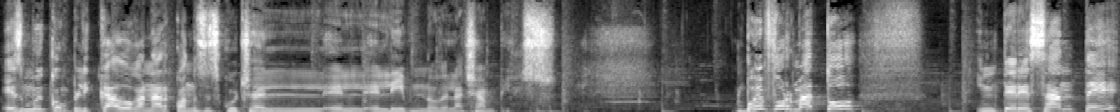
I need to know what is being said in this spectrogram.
es muy complicado ganar cuando se escucha el, el himno de la Champions. Buen formato, interesante.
